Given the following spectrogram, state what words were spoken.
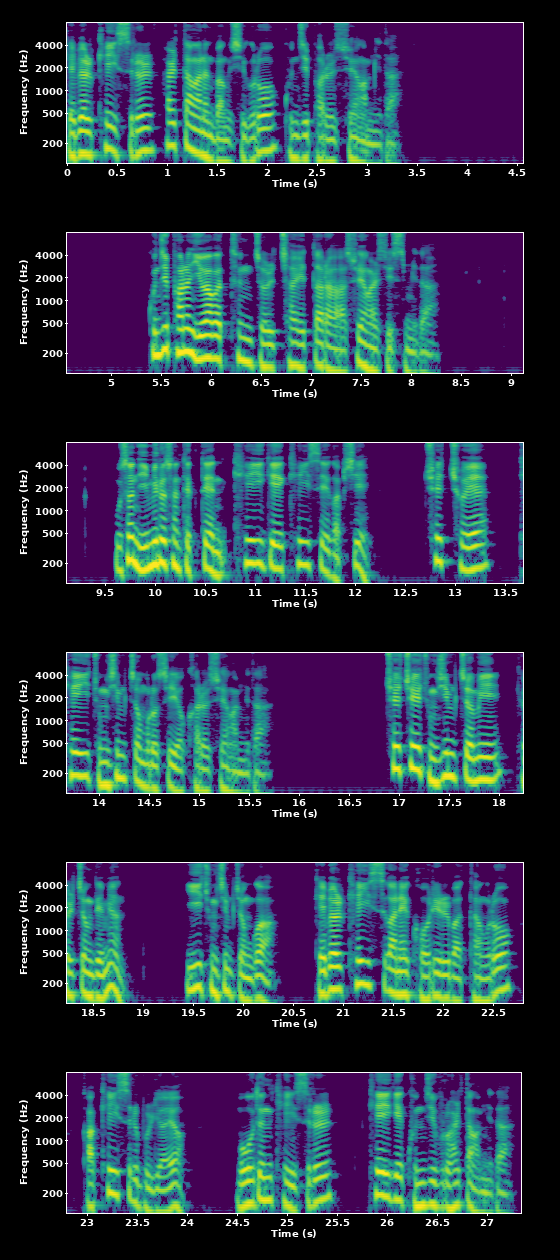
개별 케이스를 할당하는 방식으로 군집화를 수행합니다. 군집화는 이와 같은 절차에 따라 수행할 수 있습니다. 우선 임의로 선택된 K개 케이스의 값이 최초의 K 중심점으로서의 역할을 수행합니다. 최초의 중심점이 결정되면 이 중심점과 개별 케이스 간의 거리를 바탕으로 각 케이스를 분리하여 모든 케이스를 K개 군집으로 할당합니다.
